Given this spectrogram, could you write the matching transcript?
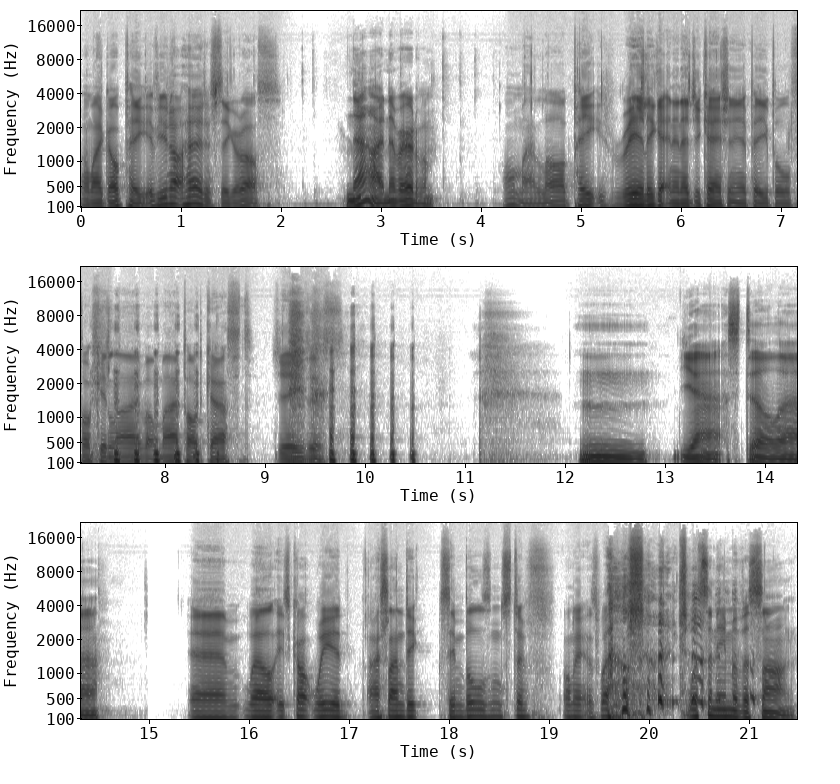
Oh my god, Pete, have you not heard of Sigur Rós? No, I'd never heard of him. Oh my lord, Pete is really getting an education here, people. Fucking live on my podcast. Jesus. Mm, yeah, still. Uh, Um, well, it's got weird Icelandic symbols and stuff on it as well. what's the name of a song?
